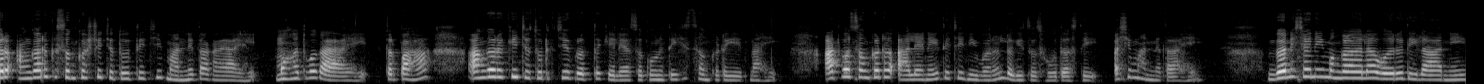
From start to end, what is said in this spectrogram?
तर अंगारक संकष्टी चतुर्थीची मान्यता काय आहे? महत्त्व काय आहे? तर पहा अंगारकी चतुर्थीचे व्रत केल्यास कोणतेही संकट येत नाही. अथवा संकट आल्याने त्याचे निवारण लगेचच होत असते अशी मान्यता आहे. गणेशाने मंगळाला वर दिला आणि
